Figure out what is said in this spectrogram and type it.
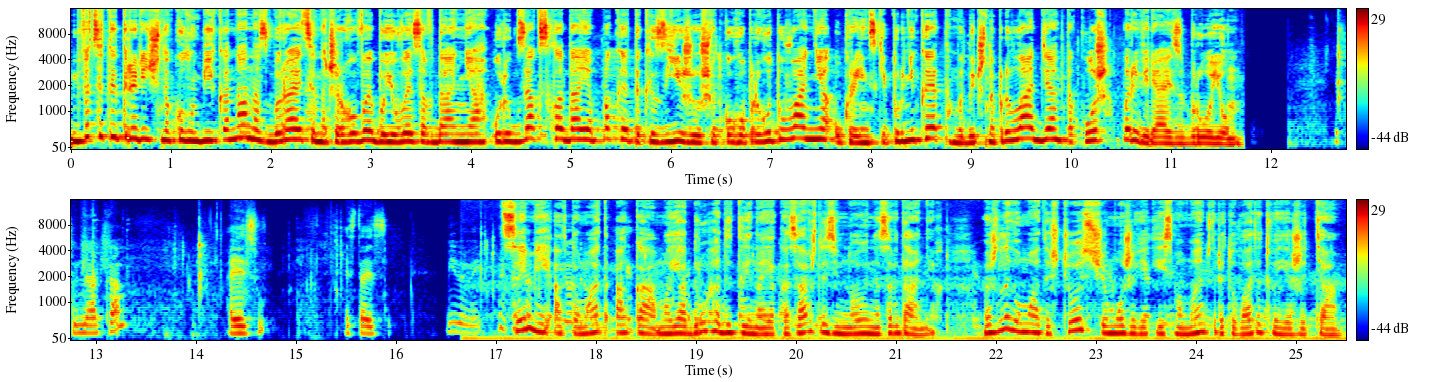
23-річна колумбійка Нана збирається на чергове бойове завдання. У рюкзак складає пакетики з їжею швидкого приготування, український турнікет, медичне приладдя. Також перевіряє зброю. Es una acá. A eso. Esta es mi bebé. Це мій автомат АК, моя друга дитина, яка завжди зі мною на завданнях. Важливо мати щось, що може в якийсь момент врятувати твоє життя.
